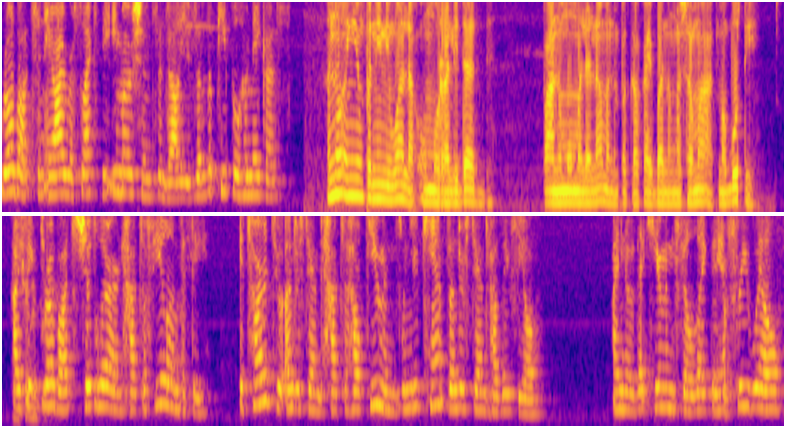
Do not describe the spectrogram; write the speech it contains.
robots and AI reflect the emotions and values of the people who make us. Ano ang iyong paniniwala o moralidad? Paano mo malalaman ang pagkakaiba ng masama at mabuti? I think robots should learn how to feel empathy. It's hard to understand how to help humans when you can't understand how they feel. I know that humans feel like they have free will,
